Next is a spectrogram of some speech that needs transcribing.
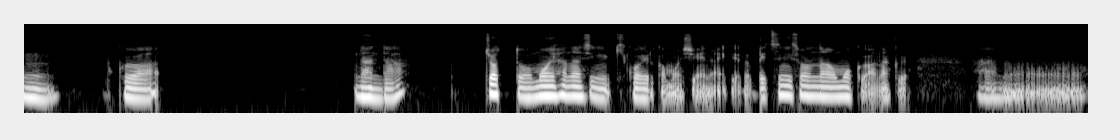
うん僕はなんだ？ちょっと重い話に聞こえるかもしれないけど別にそんな重くはなくあの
